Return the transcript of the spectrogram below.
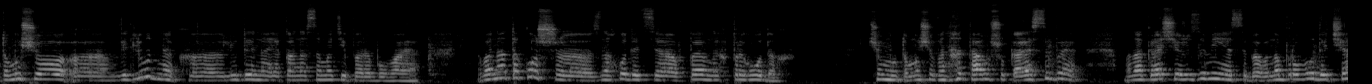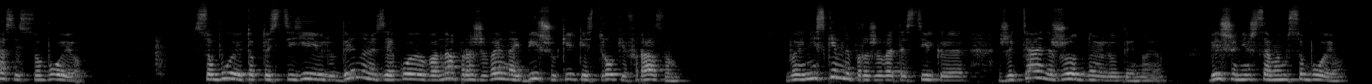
тому що е, відлюдник, людина, яка на самоті перебуває, вона також знаходиться в певних пригодах. Чому? Тому що вона там шукає себе, вона краще розуміє себе, вона проводить час із собою. Собою, тобто з тією людиною, з якою вона проживе найбільшу кількість років разом. Ви ні з ким не проживете стільки життя жодною людиною, більше, ніж самим собою.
